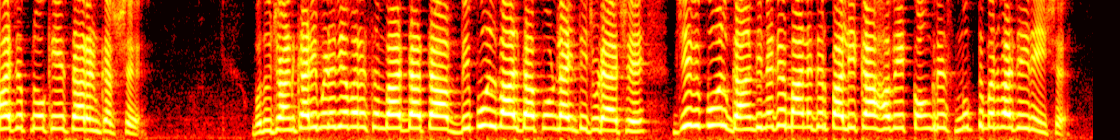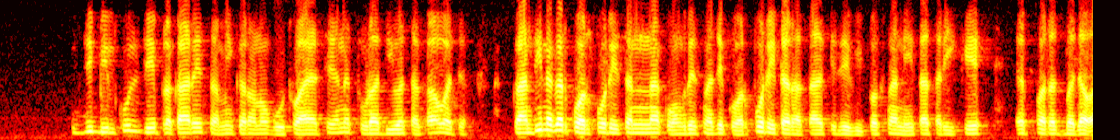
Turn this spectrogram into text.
ભાજપનો કેસ ધારણ કરશે. વધુ જાણકારી મેળવી અમારા સંવાદદાતા વિપુલ વાલદા ફોન લાઈનથી જોડાયા છે. જે વિપુલ, ગાંધીનગર મહાનગરપાલિકા હવે કોંગ્રેસ મુક્ત બનવા જઈ રહી છે. જી, બિલકુલ. જે પ્રકારે સમીકરણો ગોઠવાયા છે અને થોડા દિવસ અગાઉ જ ગાંધીનગર કોર્પોરેશનના કોંગ્રેસના જે કોર્પોરેટર હતા કે જે વિપક્ષના નેતા તરીકે ફરજ બજાવ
